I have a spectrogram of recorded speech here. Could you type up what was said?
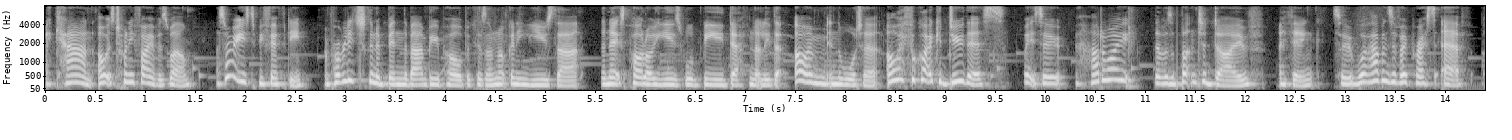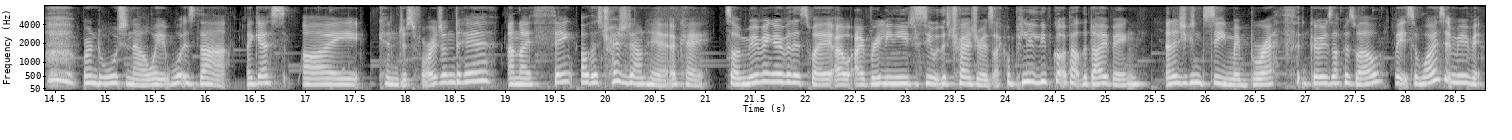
I can. Oh, it's 25 as well. I swear it used to be 50. I'm probably just going to bin the bamboo pole because I'm not going to use that. The next pole I'll use will be definitely the- Oh, I'm in the water. Oh, I forgot I could do this. Wait, so how do I... There was a button to dive, I think. So what happens if I press F? We're underwater now. Wait, what is that? I guess I can just forage under here. And I think... Oh, there's treasure down here. Okay. So I'm moving over this way. I, I really need to see what this treasure is. I completely forgot about the diving. And as you can see, my breath goes up as well. Wait, so why is it moving?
